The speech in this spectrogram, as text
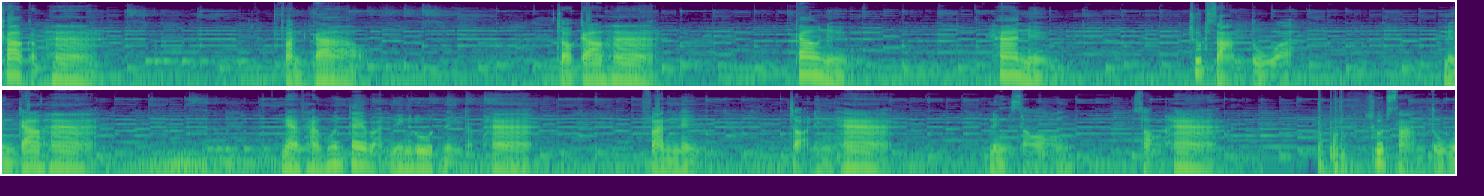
9 กับ5ฟัน 9 จอ 95 91 51 ชุด 3 ตัว 195 แนวทางหุ้นไต้หวันวิ่งรูด 1 กับ 5 ฟัน 1 เจาะ 15 12 25 ชุด 3 ตัว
